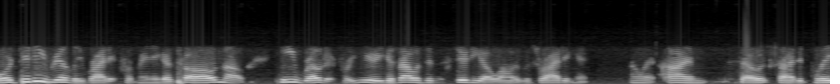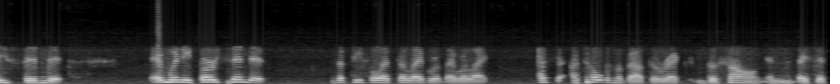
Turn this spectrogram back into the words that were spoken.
or did he really write it for me? And he goes, oh no, he wrote it for you. He goes, I was in the studio while he was writing it. I went, I'm so excited. Please send it. And when he first sent it, the people at the label they were like, I, I told them about the rec the song, and they said,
